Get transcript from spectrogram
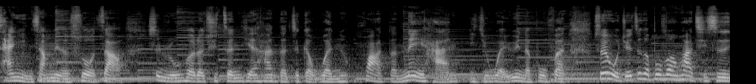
餐饮上面的塑造是如何的去增添它的这个文化的内涵以及尾韵的部分，所以我觉得这个部分的话，其实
